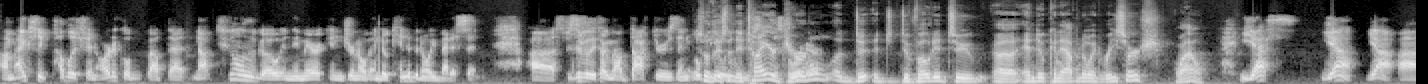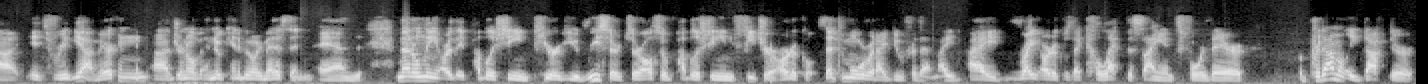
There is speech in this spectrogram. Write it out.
Um, I actually published an article about that not too long ago in the American Journal of Endocannabinoid Medicine, uh, specifically talking about doctors and So there's an entire journal uh, d- devoted to uh, endocannabinoid research? Wow. Yes, yeah, yeah, uh, it's re- yeah American uh, Journal of Endocannabinoid Medicine, and not only are they publishing peer-reviewed research, they're also publishing feature articles. That's more what I do for them. I I write articles that collect the science for their predominantly doctor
